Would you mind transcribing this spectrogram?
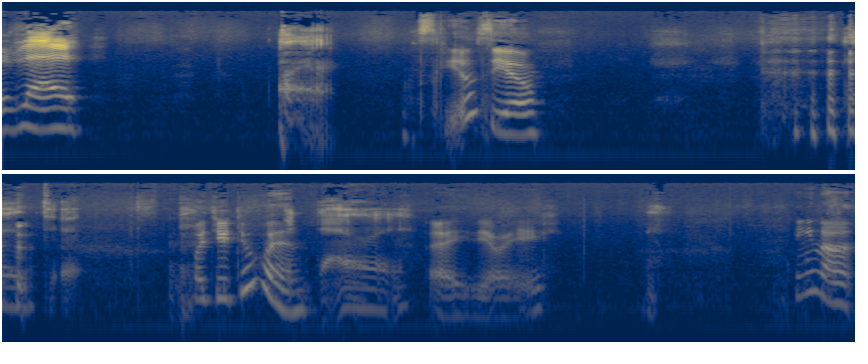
Excuse you. what you doing? Ay, Dios. Peanut.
